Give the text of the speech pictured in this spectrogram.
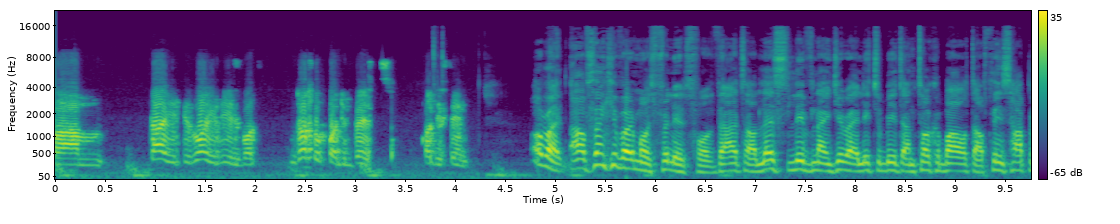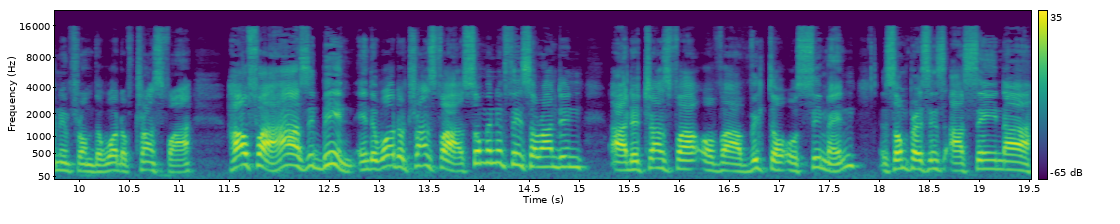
um, that is what it is. But just hope for the best for the same. All right. Uh, thank you very much, Philip, for that. Uh, let's leave Nigeria a little bit and talk about uh, things happening from the world of transfer. How far has it been in the world of transfer? So many things surrounding uh, the transfer of uh, Victor Osimhen. Some persons are saying, uh,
